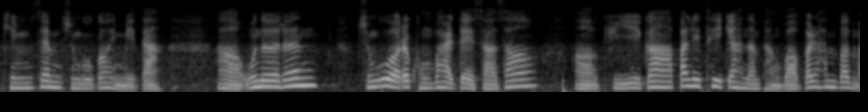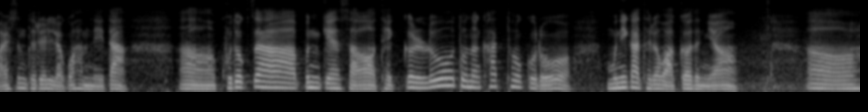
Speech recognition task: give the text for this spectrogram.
김샘 중국어입니다. 어, 오늘은 중국어를 공부할 때 있어서 어, 귀가 빨리 트이게 하는 방법을 한번 말씀드리려고 합니다. 어, 구독자분께서 댓글로 또는 카톡으로 문의가 들어왔거든요. 어,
